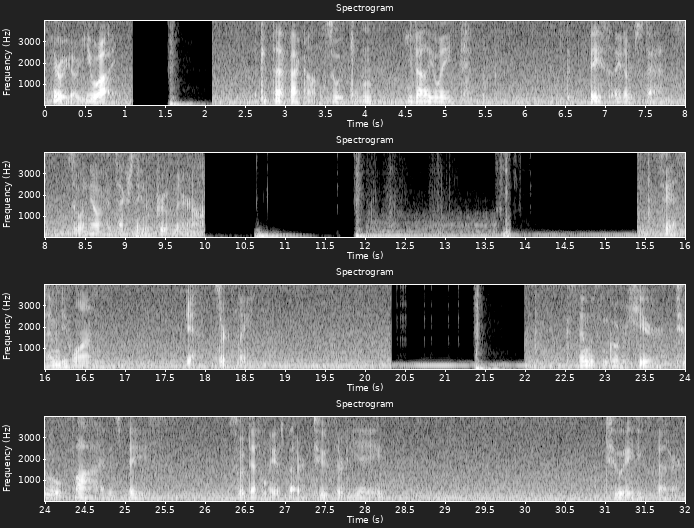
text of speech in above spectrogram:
There we go, UI. Get that back on so we can evaluate the base item stats so we'll know if it's actually an improvement or not. So yeah, 71. Yeah, certainly. Because then we can go over here. 205 is base. So it definitely is better. 238. 280 is better.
